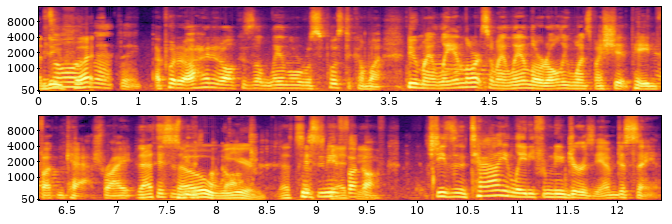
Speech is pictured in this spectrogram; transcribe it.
A It's new all foot. that thing. I put it. I hid it all because the landlord was supposed to come by. Dude, my landlord. So my landlord only wants my shit paid in fucking cash, right? That's Pisses me the so fuck off. weird. That's so pisses me the fuck off. She's an Italian lady from New Jersey. I'm just saying.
